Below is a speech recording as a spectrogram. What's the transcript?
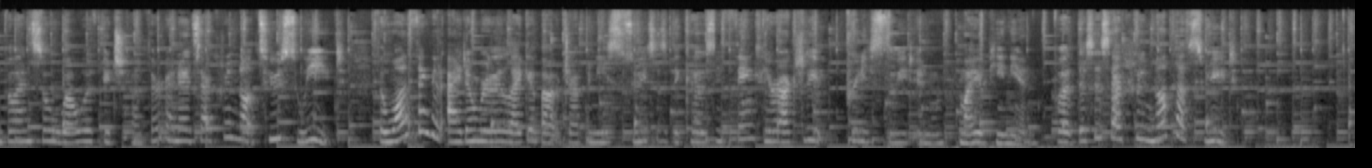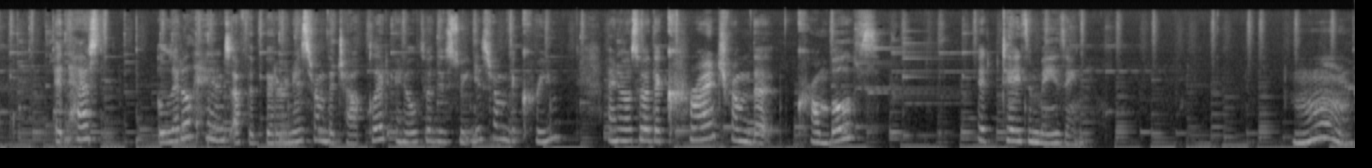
blends so well with each other and it's actually not too sweet. The one thing that I don't really like about Japanese sweets is because I think they're actually pretty sweet in my opinion. But this is actually not that sweet. It has little hints of the bitterness from the chocolate and also the sweetness from the cream and also the crunch from the crumbles. It tastes amazing. Mmm.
